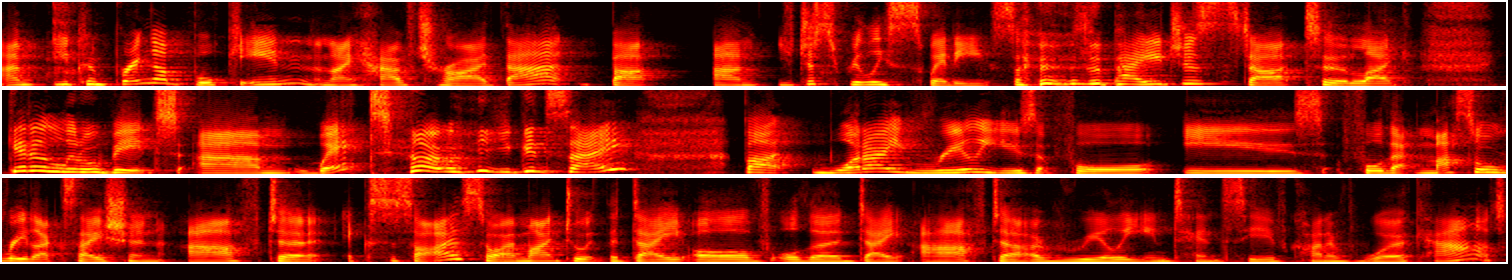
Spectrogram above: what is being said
Um, you can bring a book in, and I have tried that, but um, you're just really sweaty. So the pages start to like get a little bit um, wet, you could say. But what I really use it for is for that muscle relaxation after exercise. So I might do it the day of or the day after a really intensive kind of workout.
